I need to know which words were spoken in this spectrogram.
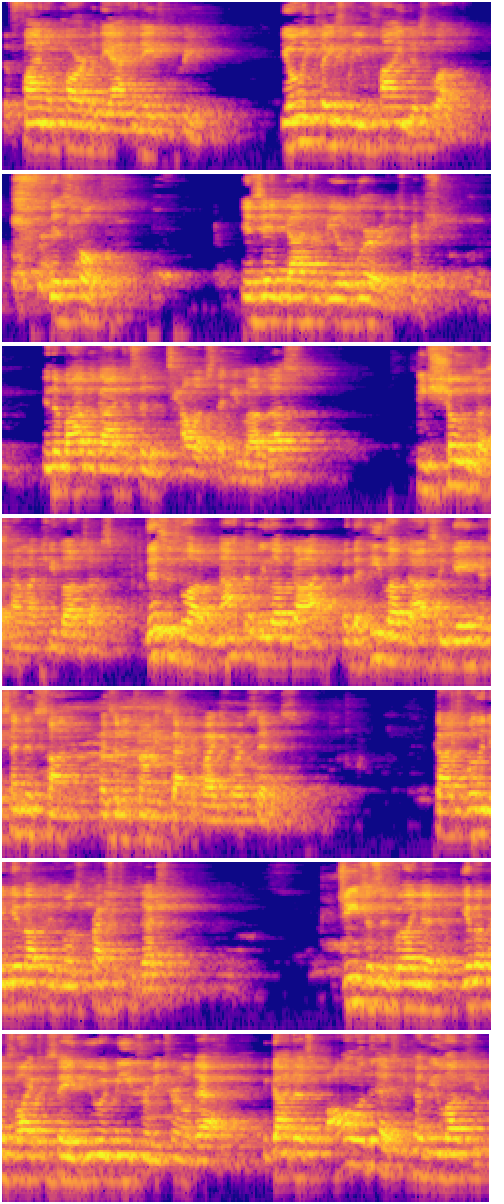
the final part of the Athanasian Creed. The only place where you find this love, this hope, is in God's revealed word in Scripture. In the Bible, God just doesn't tell us that He loves us, He shows us how much He loves us. This is love, not that we love God, but that He loved us and gave and sent His Son as an atoning sacrifice for our sins. God's willing to give up His most precious possession. Jesus is willing to give up His life to save you and me from eternal death. And God does all of this because He loves you.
